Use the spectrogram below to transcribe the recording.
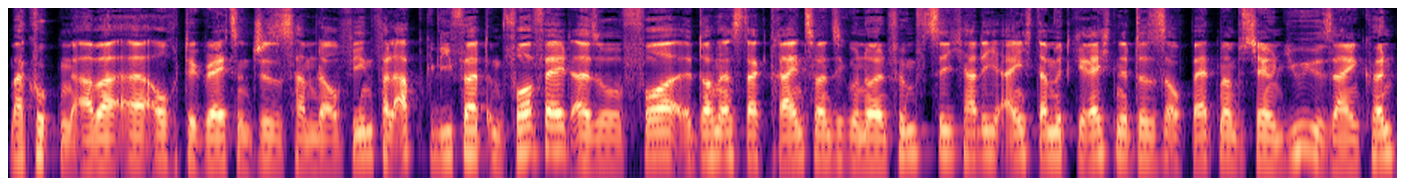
Mal gucken. Aber äh, auch The Greats und Jizzes haben da auf jeden Fall abgeliefert im Vorfeld also vor Donnerstag 23.59 Uhr hatte ich eigentlich damit gerechnet, dass es auch Batman, Jay und Juju sein können.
